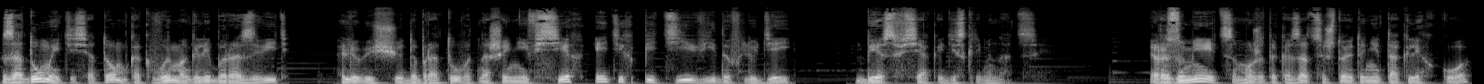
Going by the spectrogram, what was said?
Задумайтесь о том, как вы могли бы развить любящую доброту в отношении всех этих пяти видов людей без всякой дискриминации. Разумеется, может оказаться, что это не так легко,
